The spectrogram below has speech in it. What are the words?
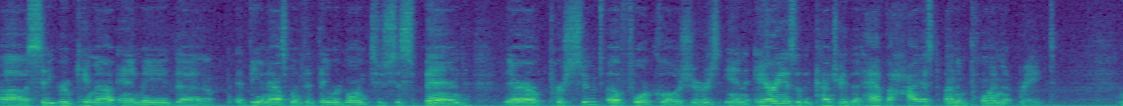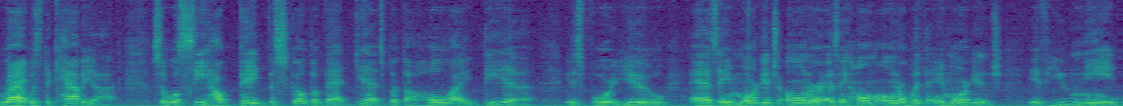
Uh, Citigroup came out and made uh, the announcement that they were going to suspend their pursuit of foreclosures in areas of the country that have the highest unemployment rate. Right. That was the caveat. So we'll see how big the scope of that gets, but the whole idea is for you as a mortgage owner, as a homeowner with a mortgage, if you need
